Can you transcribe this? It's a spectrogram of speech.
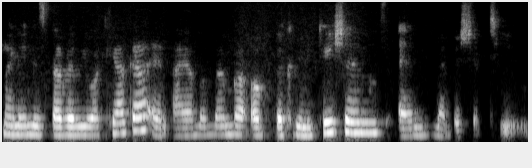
My name is Beverly Wakiaga, and I am a member of the communications and membership team.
